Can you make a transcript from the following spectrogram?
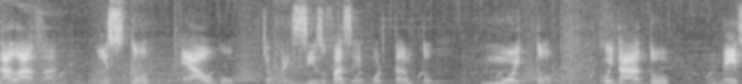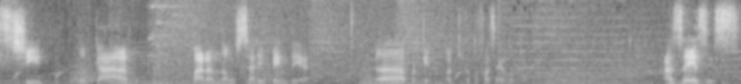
na lava. Isto é algo que eu preciso fazer, portanto, muito cuidado neste lugar para não se arrepender. Uh, porque. O que, que eu tô fazendo? Às vezes,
